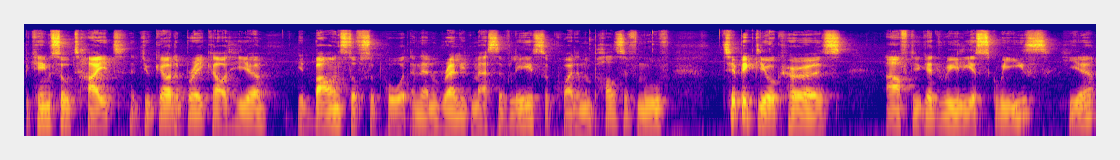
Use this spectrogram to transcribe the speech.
Became so tight that you got a breakout here. It bounced off support and then rallied massively, so quite an impulsive move. Typically occurs after you get really a squeeze here.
